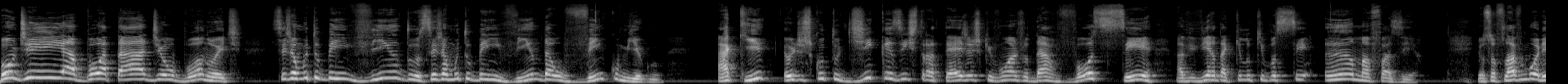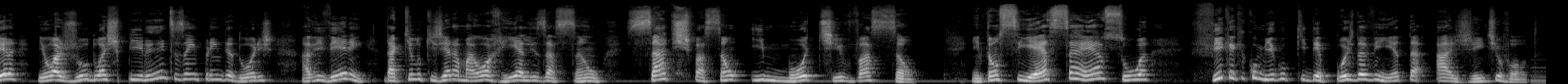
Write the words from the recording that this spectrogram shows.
Bom dia, boa tarde ou boa noite. Seja muito bem-vindo, seja muito bem-vinda ao Vem Comigo. Aqui eu discuto dicas e estratégias que vão ajudar você a viver daquilo que você ama fazer. Eu sou Flávio Moreira e eu ajudo aspirantes a empreendedores a viverem daquilo que gera maior realização, satisfação e motivação. Então, se essa é a sua, fica aqui comigo que depois da vinheta a gente volta.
